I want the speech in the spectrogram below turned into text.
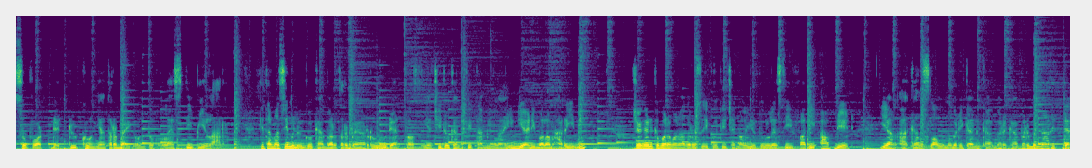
Support dan dukung yang terbaik untuk Lesti Bilar. Kita masih menunggu kabar terbaru dan pastinya cidukan vitamin lainnya di malam hari ini. Jangan ke mana-mana terus ikuti channel Youtube Lesti Fatih Update yang akan selalu memberikan kabar-kabar menarik dan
